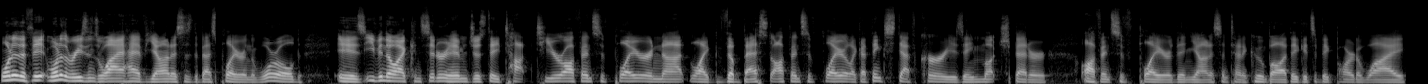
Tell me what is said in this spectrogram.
one of the th- one of the reasons why I have Giannis as the best player in the world is even though I consider him just a top tier offensive player and not like the best offensive player, like I think Steph Curry is a much better offensive player than Giannis Antetokounmpo. I think it's a big part of why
